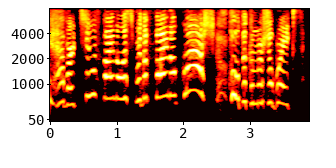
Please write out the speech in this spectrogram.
We have our two finalists for the final clash! Hold the commercial breaks!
